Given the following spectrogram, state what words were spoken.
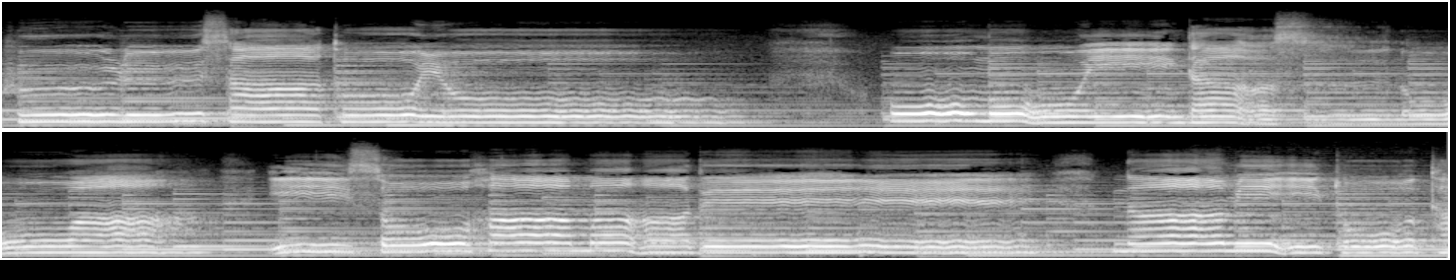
ふるさとよ。思い出すのは磯浜で。波と戯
